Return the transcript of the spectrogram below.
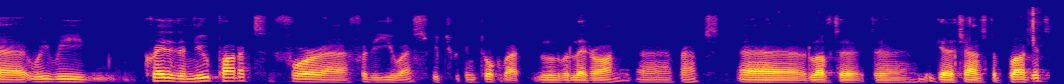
uh, we, we created a new product for uh, for the US, which we can talk about a little bit later on, perhaps. I'd love to, to, get a chance to plug it.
